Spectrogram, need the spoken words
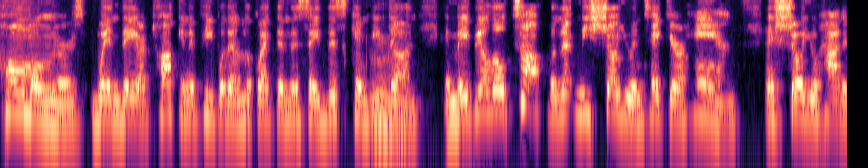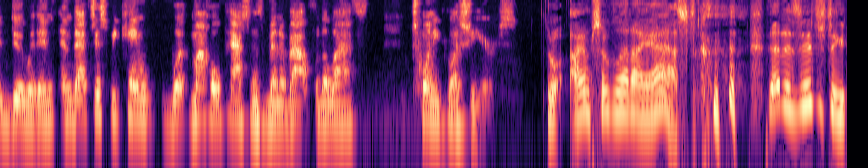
homeowners when they are talking to people that look like them that say this can be mm. done. It may be a little tough, but let me show you and take your hand and show you how to do it. And and that just became what my whole passion's been about for the last 20 plus years. Well, I'm so glad I asked. that is interesting.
